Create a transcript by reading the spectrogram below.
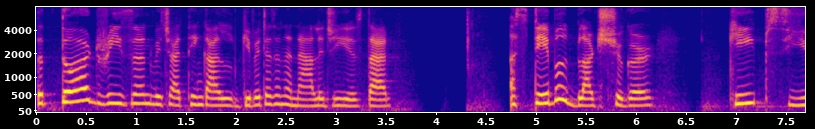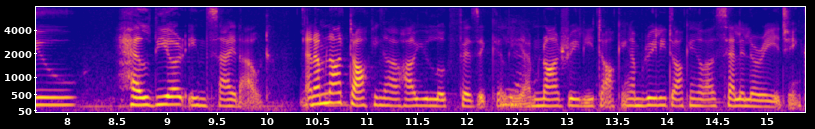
the third reason, which I think I'll give it as an analogy, is that a stable blood sugar keeps you healthier inside out. And I'm not talking about how you look physically. Yeah. I'm not really talking. I'm really talking about cellular aging.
